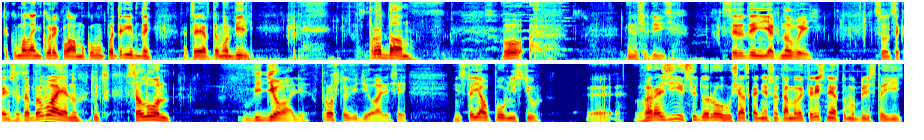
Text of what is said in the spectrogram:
таку маленьку рекламу. Кому потрібний, а цей автомобіль продам. Бо він ось дивіться. Всередині як новий. Сонце, звісно, забиває, ну тут салон в ідеалі, просто в ідеалі. Він стояв повністю е, в гаражі всю дорогу. Зараз, звісно, там електричний автомобіль стоїть,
